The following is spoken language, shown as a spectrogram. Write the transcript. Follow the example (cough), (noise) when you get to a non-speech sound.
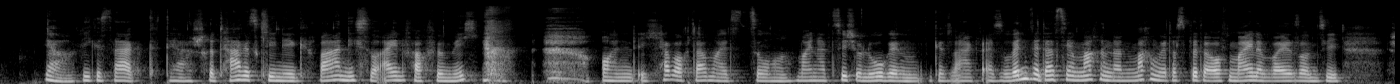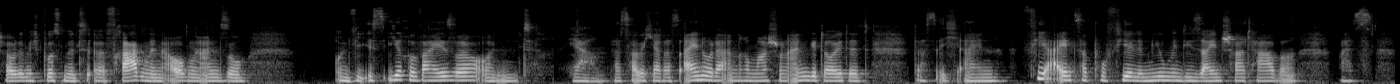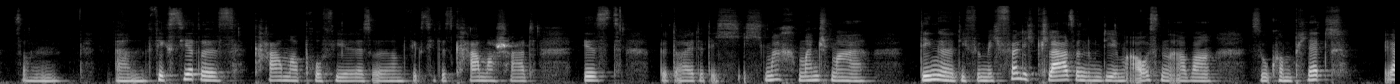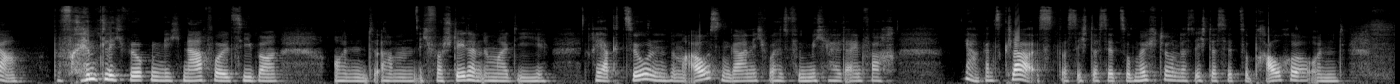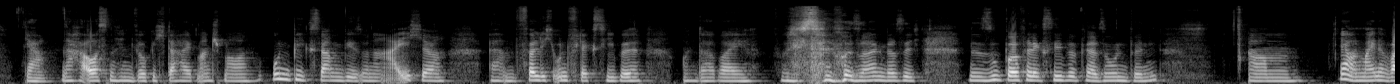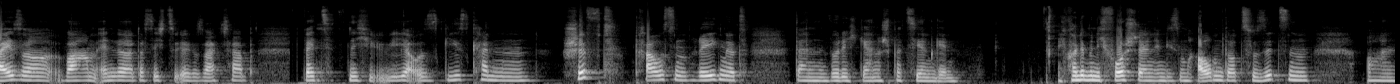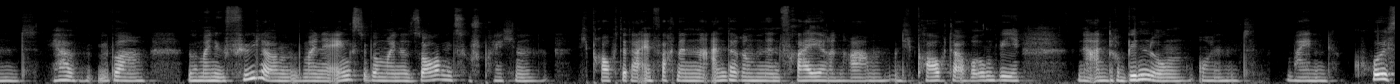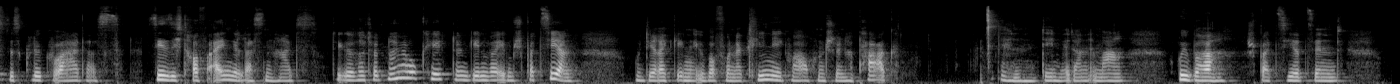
Ja, wie gesagt, der Schritt Tagesklinik war nicht so einfach für mich. (laughs) Und ich habe auch damals zu meiner Psychologin gesagt, also wenn wir das hier machen, dann machen wir das bitte auf meine Weise. Und sie schaute mich bloß mit äh, fragenden Augen an, so, und wie ist ihre Weise? Und ja, das habe ich ja das eine oder andere Mal schon angedeutet, dass ich ein 4-1er-Profil im Human Design Chart habe, was so ein ähm, fixiertes Karma-Profil ist oder ein fixiertes Karma-Chart ist. Bedeutet, ich, ich mache manchmal Dinge, die für mich völlig klar sind und die im Außen aber so komplett ja, befremdlich wirken, nicht nachvollziehbar. Und ähm, ich verstehe dann immer die Reaktionen im Außen gar nicht, weil es für mich halt einfach ja ganz klar ist, dass ich das jetzt so möchte und dass ich das jetzt so brauche und ja, nach außen hin wirklich da halt manchmal unbiegsam wie so eine Eiche, ähm, völlig unflexibel und dabei (laughs) würde ich selber sagen, dass ich eine super flexible Person bin. Ähm, ja, und meine Weise war am Ende, dass ich zu ihr gesagt habe, wenn es jetzt nicht wie aus Gießkannen schifft, draußen regnet, dann würde ich gerne spazieren gehen. Ich konnte mir nicht vorstellen, in diesem Raum dort zu sitzen und ja, über, über meine Gefühle, über meine Ängste, über meine Sorgen zu sprechen. Ich brauchte da einfach einen anderen, einen freieren Rahmen und ich brauchte auch irgendwie eine andere Bindung. Und mein größtes Glück war, dass sie sich darauf eingelassen hat. Die gesagt hat, naja, okay, dann gehen wir eben spazieren. Und direkt gegenüber von der Klinik war auch ein schöner Park in denen wir dann immer rüber spaziert sind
